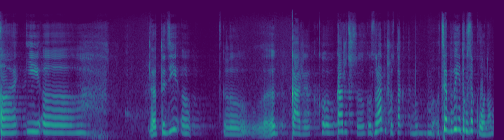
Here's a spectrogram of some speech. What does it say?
А, і е, тоді е, каже, кажуть, зрадник, що так це виняток закону.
